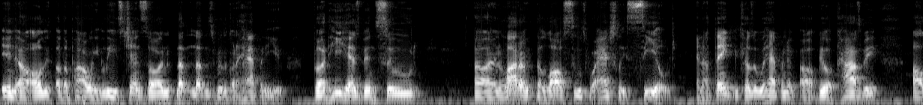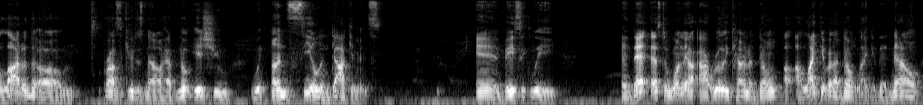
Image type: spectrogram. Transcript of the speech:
and uh, all these other power elites. Chances are nothing, nothing's really going to happen to you. But he has been sued, uh, and a lot of the lawsuits were actually sealed. And I think because of what happened to uh, Bill Cosby, a lot of the um, prosecutors now have no issue with unsealing documents. And basically, and that that's the one that I really kind of don't. I, I like it, but I don't like it. That now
